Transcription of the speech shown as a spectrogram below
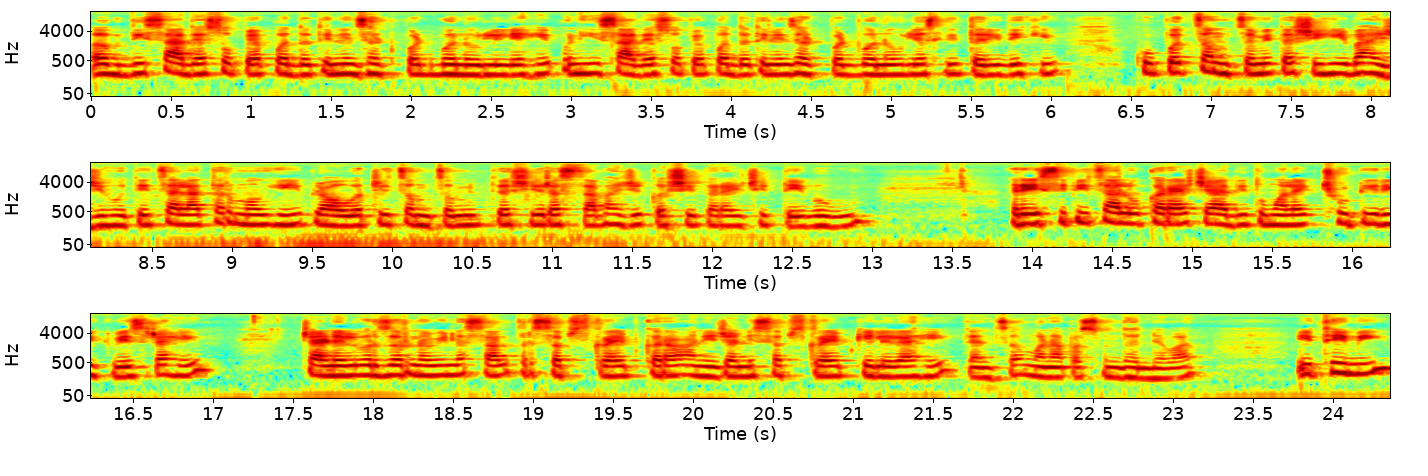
अगदी साध्या सोप्या पद्धतीने झटपट बनवलेली आहे. पण ही साध्या सोप्या पद्धतीने झटपट बनवली असली तरी देखील खूपच चमचमीत अशी ही भाजी होते. चला तर मग ही फ्लॉवरची चमचमीत अशी रस्सा भाजी कशी करायची ते बघू. रेसिपी चालू करायच्या आधी तुम्हाला एक छोटी रिक्वेस्ट आहे. चॅनेलवर जर नवीन असाल तर सबस्क्राईब करा आणि ज्यांनी सबस्क्राईब केलेलं आहे त्यांचं मनापासून धन्यवाद. इथे मी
